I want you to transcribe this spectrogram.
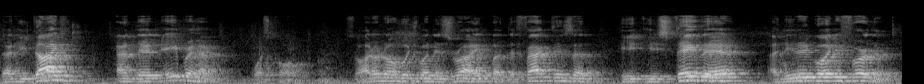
that he died and then Abraham was called. So I don't know which one is right, but the fact is that he, he stayed there and he didn't go any further.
